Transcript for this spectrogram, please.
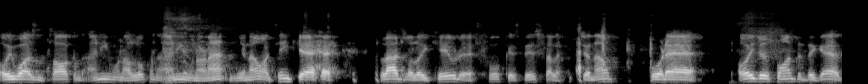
I wasn't talking to anyone or looking at anyone or anything, you know. I think uh, lads were like, who the fuck is this fella, you know? But uh, I just wanted to get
